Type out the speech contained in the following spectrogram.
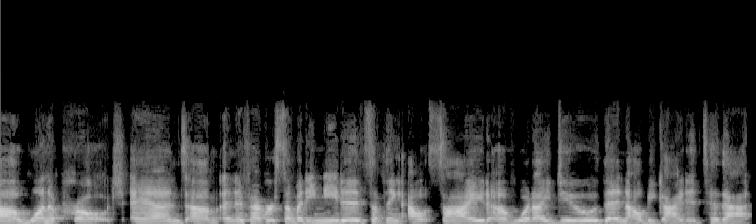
uh, one approach. And um, and if ever somebody needed something outside of what i do then i'll be guided to that.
